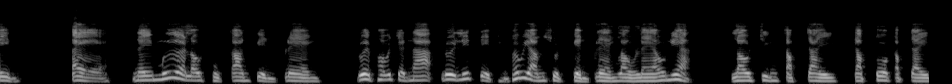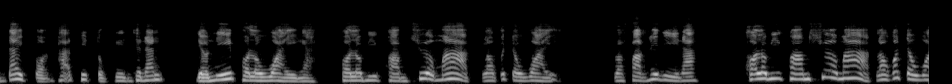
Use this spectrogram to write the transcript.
ดิน แต่ ในเมื่อเราถูกการเปลี่ยนแปลง ด้วยพระวจนะด้วยฤทธิ์เดชแห่งพระวิญญาณมิสุดเปลี่ยนแปลงเราแล้วเนี่ยเราจึงกลับใจกลับตัวกลับใจได้ก่อนพระอาทิตย์ตกดินฉะนั้น เดี๋ยวนี้พอเราไวไงพอเรามีความเชื่อมาก เราก็จะไวเราฟังให้ดีนะพอเรามีความเชื่อมาก เราก็จะไว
